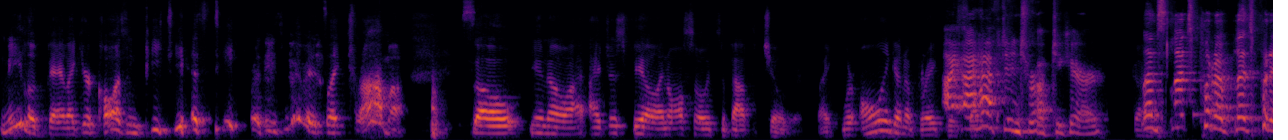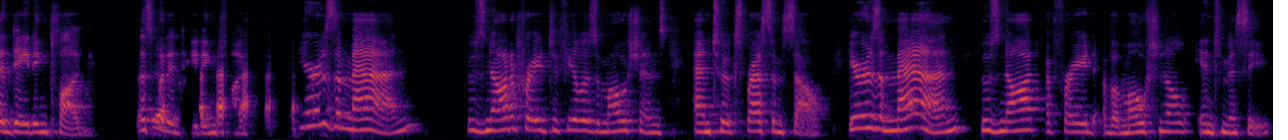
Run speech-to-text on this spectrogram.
me look bad. Like you're causing PTSD for these women. It's like trauma. So, you know, I, I just feel, and also it's about the children. Like we're only going to break. I, I, have to interrupt you here. Let's let's put a let's put a dating plug. Let's yeah. put a dating plug. Here is a man who's not afraid to feel his emotions and to express himself. Here is a man who's not afraid of emotional intimacy.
